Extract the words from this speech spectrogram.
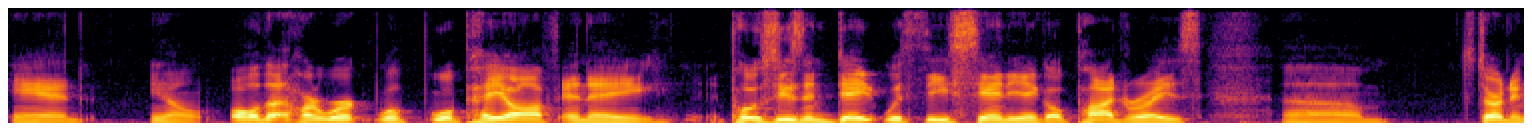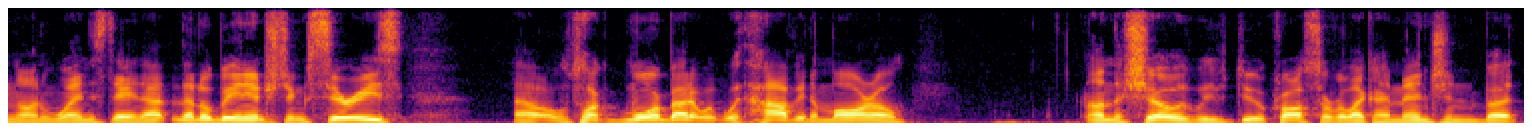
And, you know, all that hard work will, will pay off in a postseason date with the San Diego Padres um, starting on Wednesday. That, that'll be an interesting series. Uh, we'll talk more about it with, with Javi tomorrow on the show. We do a crossover, like I mentioned, but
